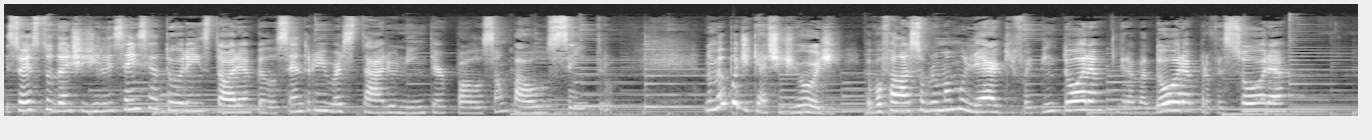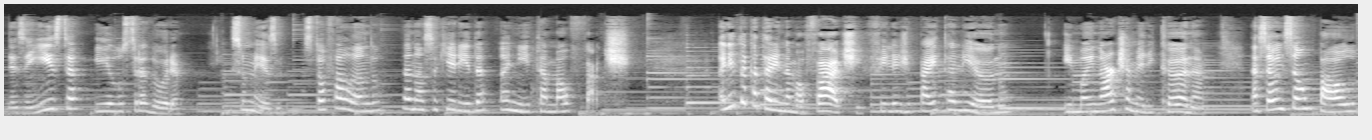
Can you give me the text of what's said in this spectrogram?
e sou estudante de licenciatura em História pelo Centro Universitário Ninter Polo São Paulo Centro. No meu podcast de hoje, eu vou falar sobre uma mulher que foi pintora, gravadora, professora, desenhista e ilustradora. Isso mesmo, estou falando da nossa querida Anita Malfatti. Anita Catarina Malfatti, filha de pai italiano e mãe norte-americana, nasceu em São Paulo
